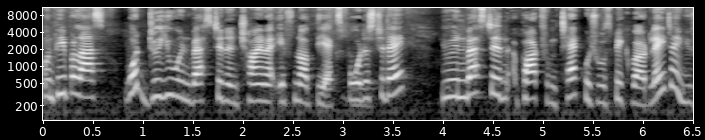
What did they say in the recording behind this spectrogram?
When people ask, what do you invest in in China if not the exporters today? You invest in, apart from tech, which we'll speak about later, you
